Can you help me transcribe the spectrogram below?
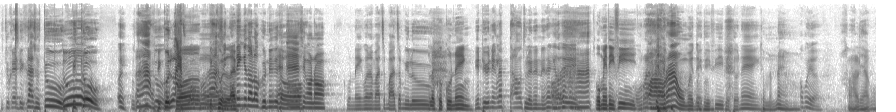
Itu kayak di keras itu. Tuh. Bigo. Eh, Ah, Bigo Live. Oh, Bigo sing Live. kuning itu logone gitu. Eh, eh, sing ono kuning mana macem-macem iki lho. Logo kuning. Yang dhewe ning lab tau dolanan nang ora. Ome TV. Ora. Ora om Di itu. TV beto neng. Temennya Apa ya? lali aku.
